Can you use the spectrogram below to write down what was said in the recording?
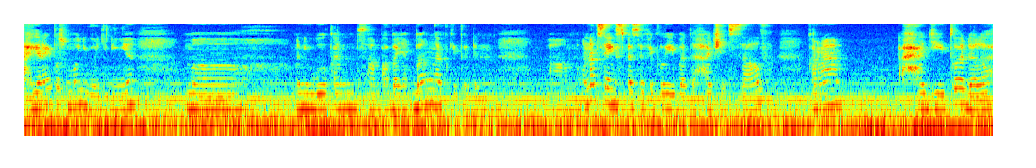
akhirnya itu semua juga jadinya me menimbulkan sampah banyak banget gitu dan um, I'm not saying specifically about the Hajj itself karena haji itu adalah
